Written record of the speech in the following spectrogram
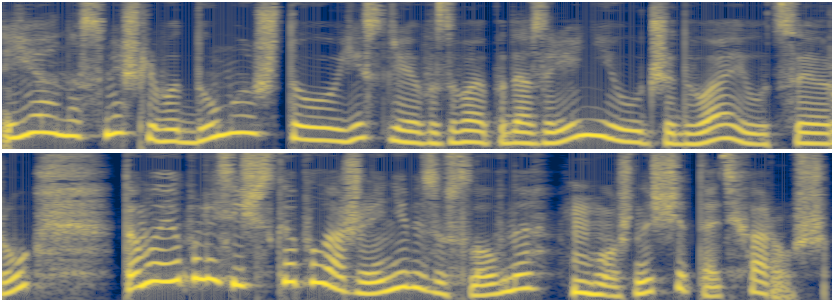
Я насмешливо думаю, что если я вызываю подозрения у G2 и у ЦРУ, то мое политическое положение, безусловно, можно считать хорошим.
